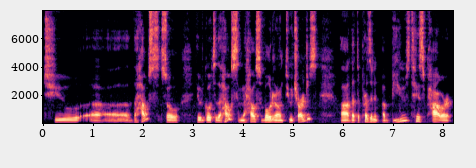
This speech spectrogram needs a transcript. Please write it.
to uh, the House. So it would go to the House, and the House voted on two charges uh, that the president abused his power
